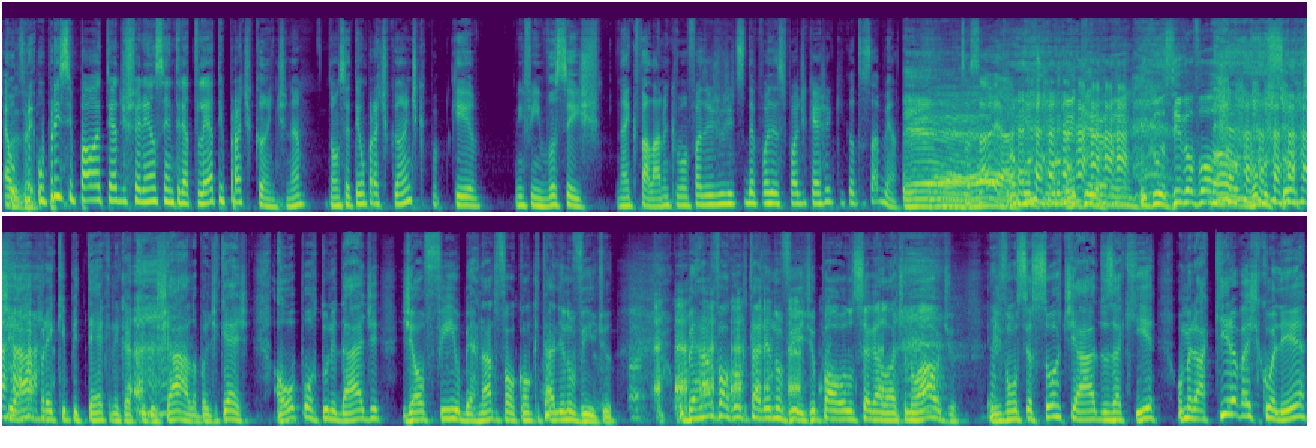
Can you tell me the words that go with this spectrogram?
É, o, o principal é ter a diferença entre atleta e praticante, né? Então você tem um praticante que, que enfim, vocês, né, que falaram que vão fazer jiu-jitsu depois desse podcast aqui que eu tô sabendo. É. Tô sabendo. Vamos né? Inclusive, eu vou vamos sortear para a equipe técnica aqui do Charla Podcast a oportunidade de, ao fim, o Bernardo Falcão, que tá ali no vídeo. O Bernardo Falcão, que tá ali no vídeo, e o Paulo Segalotti no áudio, eles vão ser sorteados aqui. Ou melhor, a Kira vai escolher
